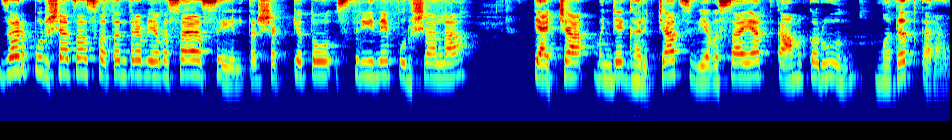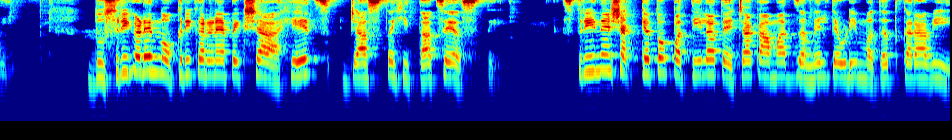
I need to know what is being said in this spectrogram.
जर पुरुषाचा स्वतंत्र व्यवसाय असेल तर शक्यतो स्त्रीने पुरुषाला त्याच्या म्हणजे घरच्याच व्यवसायात काम करून मदत करावी. दुसरीकडे नोकरी करण्यापेक्षा हेच जास्त हिताचे असते. स्त्रीने शक्यतो पतीला त्याच्या कामात जमेल तेवढी मदत करावी.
